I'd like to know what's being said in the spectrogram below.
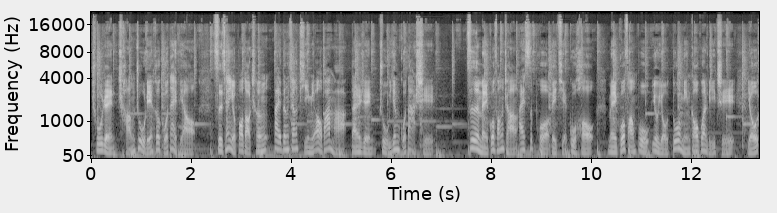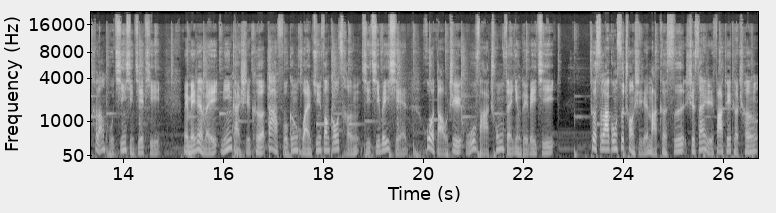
出任常驻联合国代表。此前有报道称，拜登将提名奥巴马担任驻英国大使。自美国防长埃斯珀被解雇后，美国防部又有多名高官离职，由特朗普亲信接替。美媒认为，敏感时刻大幅更换军方高层极其危险，或导致无法充分应对危机。特斯拉公司创始人马克思十三日发推特称，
